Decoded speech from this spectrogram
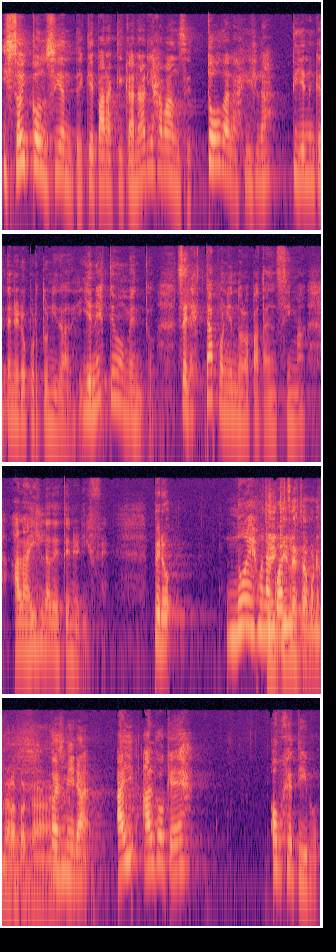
Y soy consciente que para que Canarias avance, todas las islas tienen que tener oportunidades. Y en este momento se le está poniendo la pata encima a la isla de Tenerife. Pero no es una sí, ¿Quién le está poniendo la pata? Pues mira, hay algo que es objetivo.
